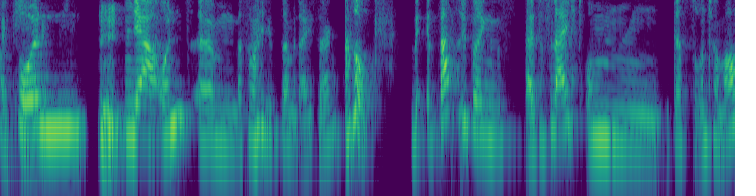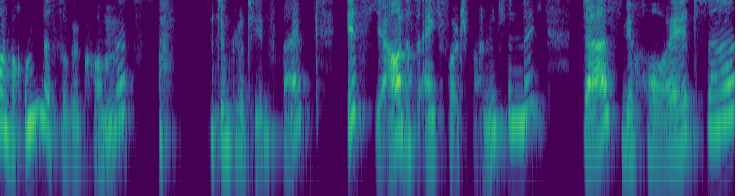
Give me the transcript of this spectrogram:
Okay. Und ja, und ähm, was wollte ich jetzt damit eigentlich sagen? Achso, was übrigens, also vielleicht um das zu untermauern, warum das so gekommen ist mit dem glutenfrei, ist ja, und das ist eigentlich voll spannend, finde ich, dass wir heute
